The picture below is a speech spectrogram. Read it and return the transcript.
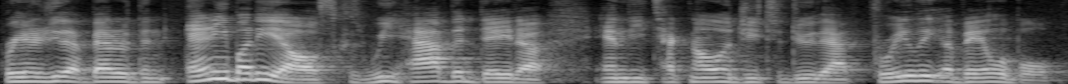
We're gonna do that better than anybody else because we have the data and the technology to do that freely available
